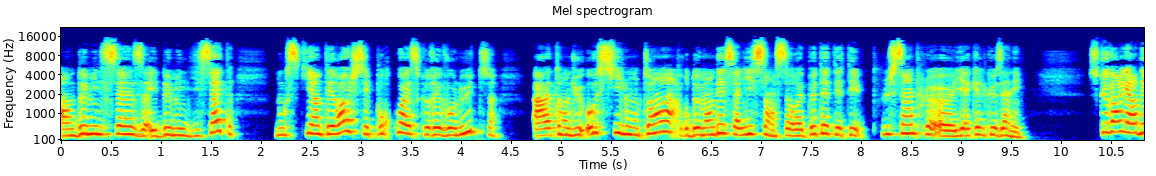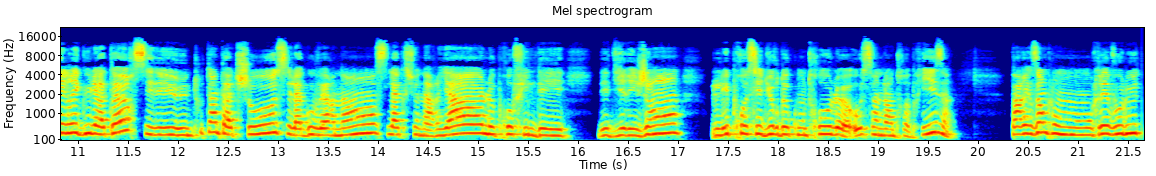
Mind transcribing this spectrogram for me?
en 2016 et 2017. Donc, ce qui interroge, c'est pourquoi est-ce que Revolut a attendu aussi longtemps pour demander sa licence? Ça aurait peut-être été plus simple il y a quelques années. Ce que va regarder le régulateur, c'est tout un tas de choses. C'est la gouvernance, l'actionnariat, le profil des, dirigeants, les procédures de contrôle au sein de l'entreprise. Par exemple, on Revolut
